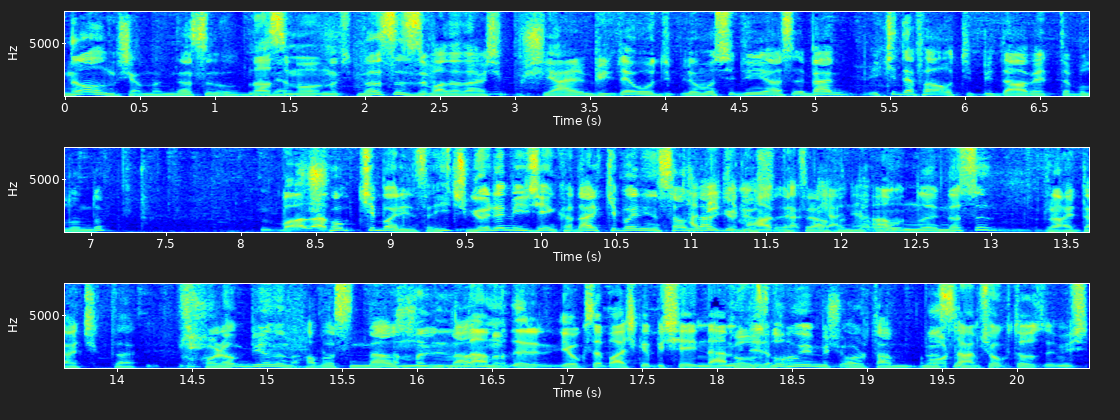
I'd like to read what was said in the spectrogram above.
Ne olmuş ama nasıl olmuş? Nasıl yani? mı olmuş? Nasıl zıvanadan çıkmış? Yani bir de o diplomasi dünyasında ben iki defa o tip bir davette bulundum. Valla Çok kibar insan. Hiç göremeyeceğin kadar kibar insanlar Tabii ki, görüyorsun etrafında. yani. Ama- Onlar nasıl raydan çıktılar? Kolombiya'nın havasından, suyundan mı? mıdır? Yoksa başka bir şeyinden midir? Tozlu muymuş ortam? Nasıl? Ortam çok tozluymuş.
